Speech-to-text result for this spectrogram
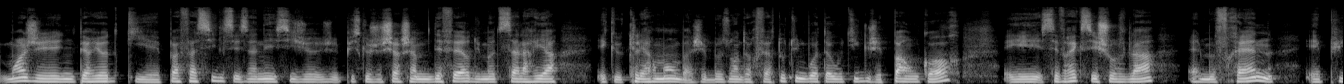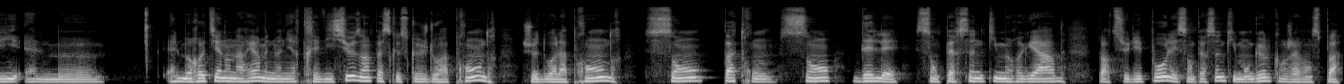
moi j'ai une période qui est pas facile ces années si je, puisque je cherche à me défaire du mode salariat et que clairement bah, j'ai besoin de refaire toute une boîte à outils que j'ai pas encore. Et c'est vrai que ces choses là elles me freinent et puis elles me elles me retiennent en arrière, mais de manière très vicieuse, hein, parce que ce que je dois apprendre, je dois l'apprendre sans patron, sans délai, sans personne qui me regarde par-dessus l'épaule et sans personne qui m'engueule quand j'avance pas.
